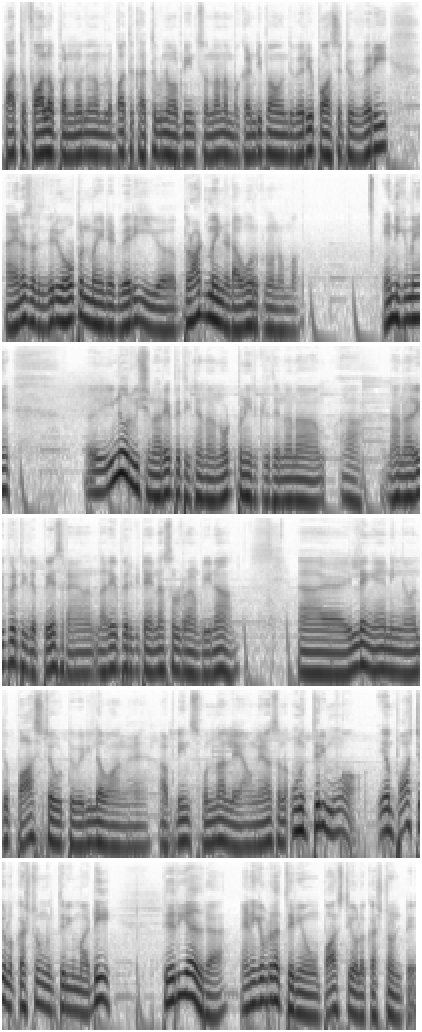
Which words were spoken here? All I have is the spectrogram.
பார்த்து ஃபாலோ பண்ணணும் இல்லை நம்மளை பார்த்து கற்றுக்கணும் அப்படின்னு சொன்னால் நம்ம கண்டிப்பாக வந்து வெரி பாசிட்டிவ் வெரி என்ன சொல்கிறது very open minded very broad மைண்டடாகவும் இருக்கணும் நம்ம. என்றைக்குமே இன்னொரு விஷயம் நிறைய பேர்த்துக்கிட்ட நான் நோட் பண்ணியிருக்கிறது என்னென்னா நான் நிறைய பேர்த்துக்கிட்ட பேசுகிறேன் நிறைய பேர்கிட்ட என்ன சொல்கிறேன் அப்படின்னா இல்லைங்க நீங்கள் வந்து பாஸ்ட்டை விட்டு வெளியில் வாங்க அப்படின்னு சொன்னாலே அவங்க என்ன சொல்ல உனக்கு தெரியுமா? என் பாஸ்ட் எவ்வளோ கஷ்டம் உனக்கு தெரியுமா? டே தெரியாதுடா. எனக்கு எப்படா தெரியும் பாஸ்ட் எவ்வளோ கஷ்டம்ன்ட்டு?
